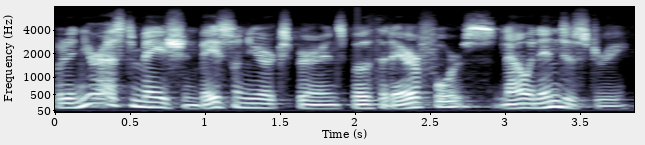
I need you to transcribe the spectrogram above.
But in your estimation, based on your experience both at Air Force, now in industry,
